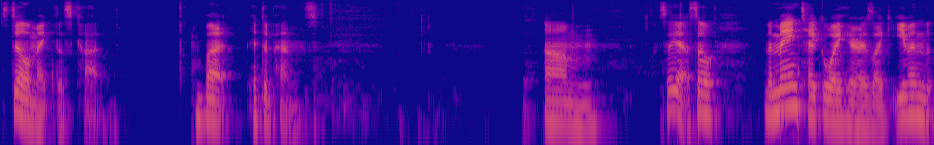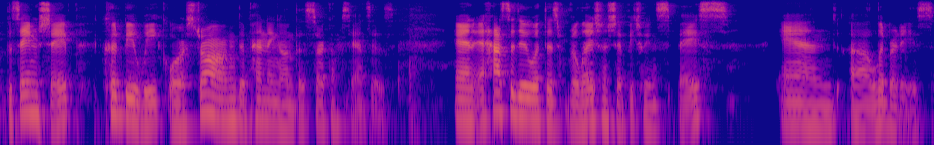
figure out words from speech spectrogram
still make this cut, but it depends. Um, so yeah, so the main takeaway here is like even the same shape could be weak or strong depending on the circumstances. And it has to do with this relationship between space and uh, liberties.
